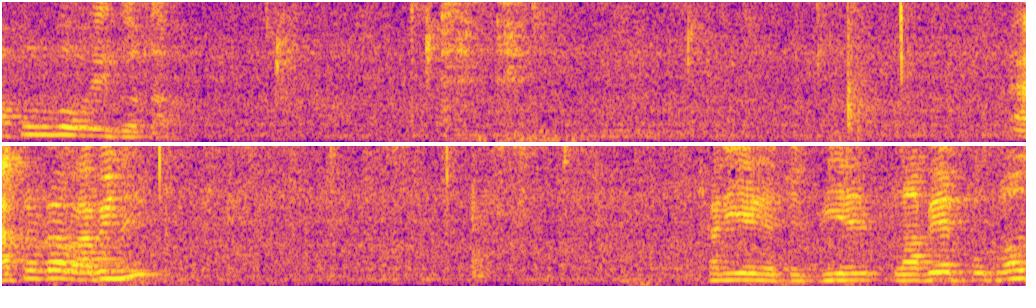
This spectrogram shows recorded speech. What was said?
অপূর্ব অভিজ্ঞতা। এতটা ভাবিনি। ছাড়িয়ে গেছে। বিয়ে ক্লাবের প্রথম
